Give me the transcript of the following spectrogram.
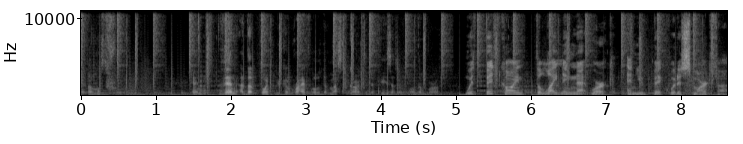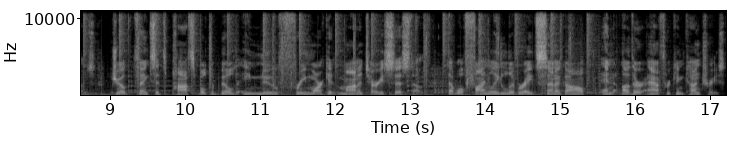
and almost free. And then at that point, we can rival the MasterCards and the Visas of the world. With Bitcoin, the Lightning Network, and ubiquitous smartphones, Diop thinks it's possible to build a new free market monetary system that will finally liberate Senegal and other African countries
